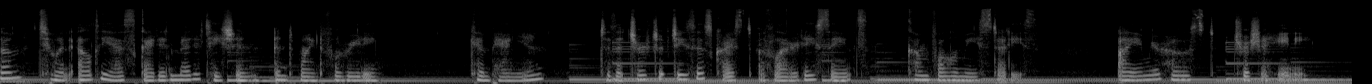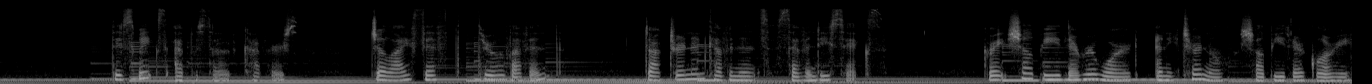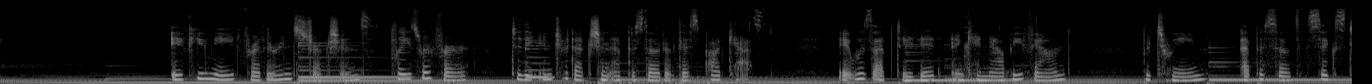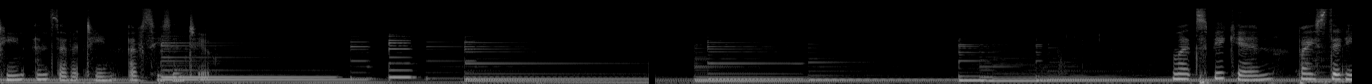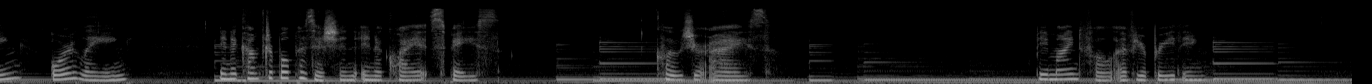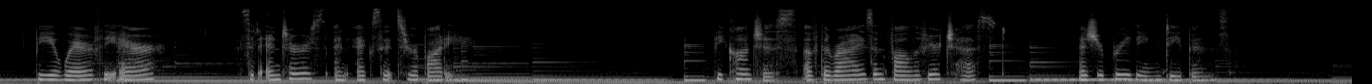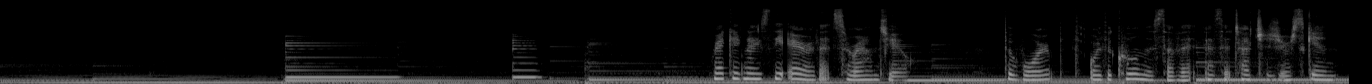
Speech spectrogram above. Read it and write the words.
Welcome to an LDS guided meditation and mindful reading, companion to the Church of Jesus Christ of Latter day Saints Come Follow Me studies. I am your host, Trisha Haney. This week's episode covers July 5th through 11th, Doctrine and Covenants 76. Great shall be their reward, and eternal shall be their glory. If you need further instructions, please refer to the introduction episode of this podcast. It was updated and can now be found between episodes 16 and 17 of season 2. Let's begin by sitting or laying in a comfortable position in a quiet space. Close your eyes. Be mindful of your breathing. Be aware of the air as it enters and exits your body. Be conscious of the rise and fall of your chest as your breathing deepens. Recognize the air that surrounds you, the warmth or the coolness of it as it touches your skin.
